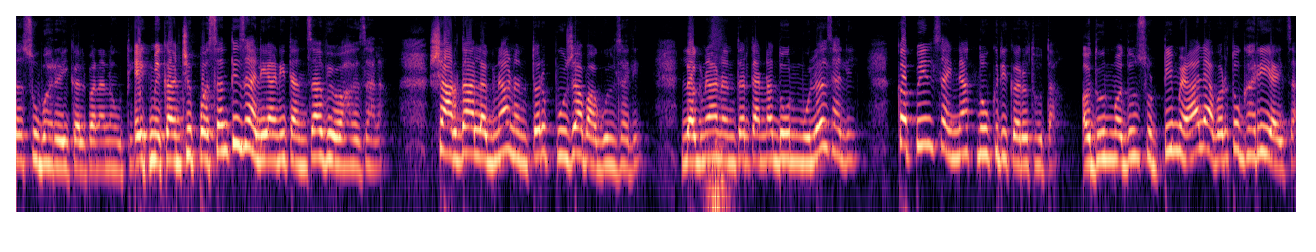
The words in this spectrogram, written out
तसुभरही कल्पना नव्हती. एकमेकांची पसंती झाली आणि त्यांचा विवाह झाला. शारदा लग्नानंतर पूजा बागुल झाली. लग्नानंतर त्यांना दोन मुलं झाली. कपिल सैन्यात नोकरी करत होता. अधूनमधून सुट्टी मिळाल्यावर तो घरी यायचा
